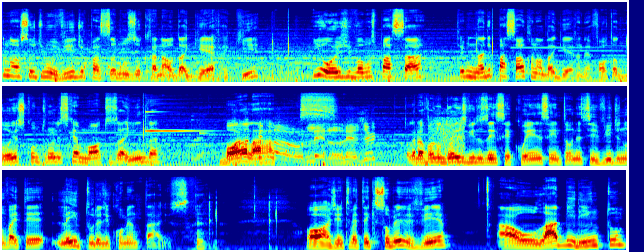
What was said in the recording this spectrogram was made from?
No nosso último vídeo passamos o canal da guerra aqui e hoje vamos passar, terminar de passar o canal da guerra, né? Falta dois controles remotos ainda, bora lá rapaz. Tô gravando dois vídeos em sequência, então nesse vídeo não vai ter leitura de comentários. Ó, a gente vai ter que sobreviver ao labirinto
